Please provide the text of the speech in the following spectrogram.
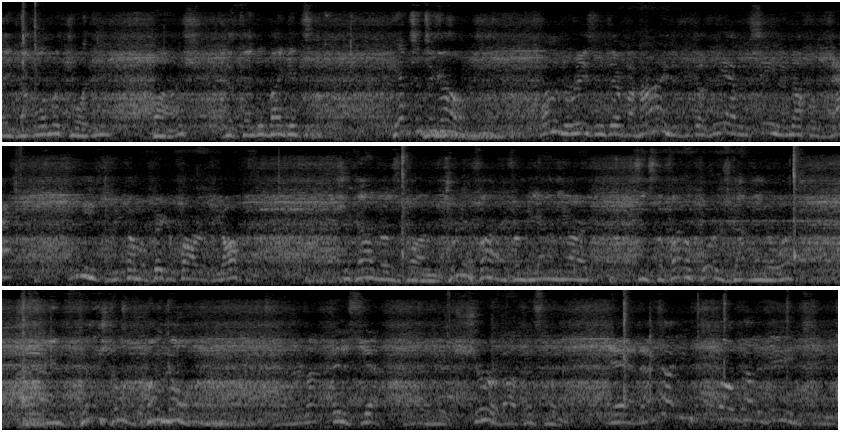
They double him with Jordan. Bosh, defended by Gibson. Gets it to go. One of the reasons they're behind is because we haven't seen enough of that. He needs to become a bigger part of the offense. Chicago's gone three of five from beyond the arc since the final quarter's gotten underway. And finished off by Noah. And they're not finished yet. And They want to make sure about this one. Yeah, that's how you close out a game, Steve.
